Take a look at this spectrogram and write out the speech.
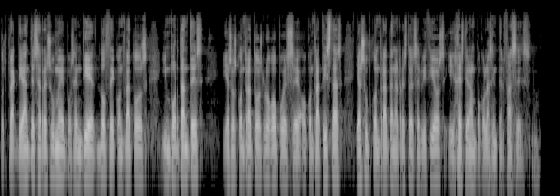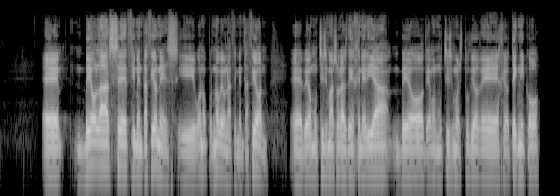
pues prácticamente se resume pues, en 10, 12 contratos importantes y esos contratos luego, pues, eh, o contratistas, ya subcontratan el resto de servicios y gestionan un poco las interfaces. veo las cimentaciones y, bueno, pues no veo una cimentación. Eh, veo muchísimas horas de ingeniería, veo digamos, muchísimo estudio de geotécnico,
